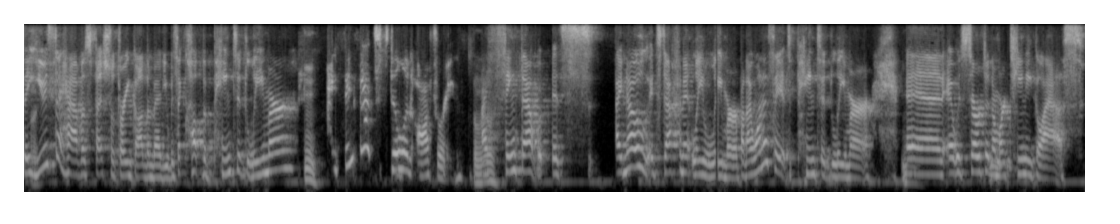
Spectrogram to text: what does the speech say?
They used to have a special drink on the menu. Was it called the Painted Lemur? I think that's still an offering. Oh, I think that it's. I know it's definitely lemur, but I want to say it's painted lemur, and it was served in a martini glass.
